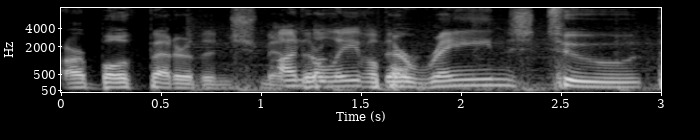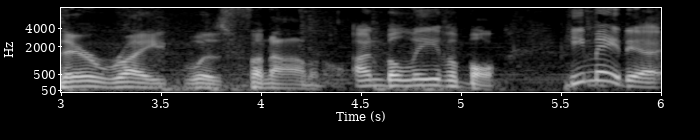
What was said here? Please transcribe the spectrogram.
are both better than Schmidt. Their- Unbelievable. Their, range to their right was phenomenal. Unbelievable. He made a,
